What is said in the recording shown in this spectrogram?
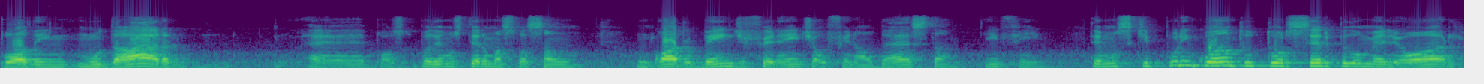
podem mudar, é, podemos ter uma situação, um quadro bem diferente ao final desta, enfim. Temos que, por enquanto, torcer pelo melhor,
